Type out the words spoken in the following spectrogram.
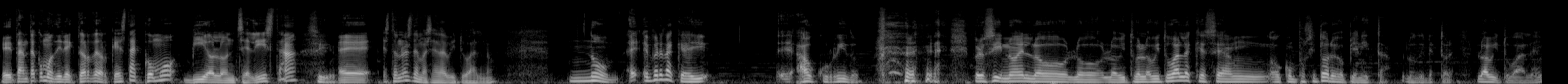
eh, tanto como director de orquesta como violonchelista. Eh, esto no es demasiado habitual, ¿no? No, e- es verdad que hay, eh, ha ocurrido, pero sí, no es lo, lo- lo habitual. Lo habitual es que sean o compositores o pianistas los directores. Lo habitual, ¿eh?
